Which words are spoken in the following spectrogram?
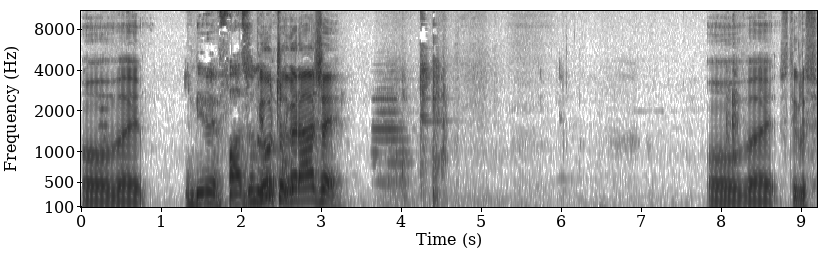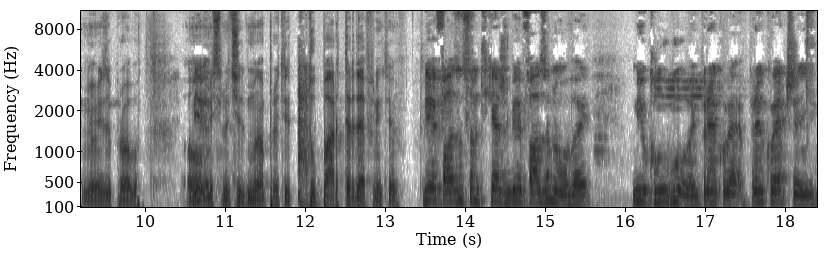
Ovaj, Bio je fazon... ključ od garaže! Ovaj, stigli su mi ovi za probu. O, Bio- mislim da ćemo napraviti tu parter definitivno. Bio je fazon, samo ti kažem, bio je fazon, ovaj, mi u klubu, ovaj, pre neko, ve, pre neko veče i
